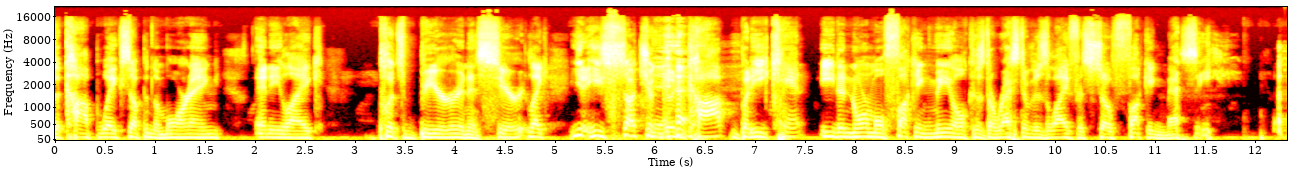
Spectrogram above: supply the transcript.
the cop wakes up in the morning and he like puts beer in his cereal. Like you know, he's such a Yeah. good cop, but he can't eat a normal fucking meal because the rest of his life is so fucking messy.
